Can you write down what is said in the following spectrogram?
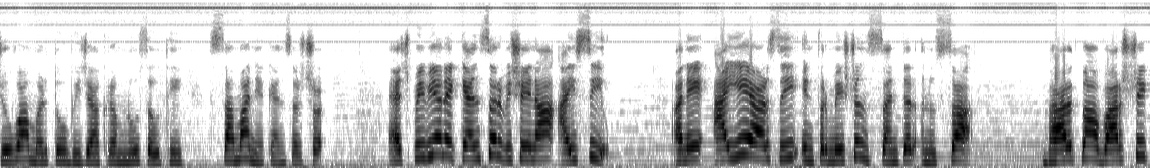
જોવા મળતું બીજા ક્રમનું સૌથી સામાન્ય કેન્સર છે. એચપીવી અને કેન્સર વિશેના આઈસીયુ અને આઈએઆરસી ઇન્ફોર્મેશન સેન્ટર અનુસાર ભારતમાં વાર્ષિક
